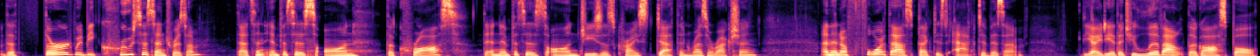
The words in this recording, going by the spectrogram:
The third would be crucicentrism. That's an emphasis on the cross, an emphasis on Jesus Christ's death and resurrection. And then a fourth aspect is activism the idea that you live out the gospel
